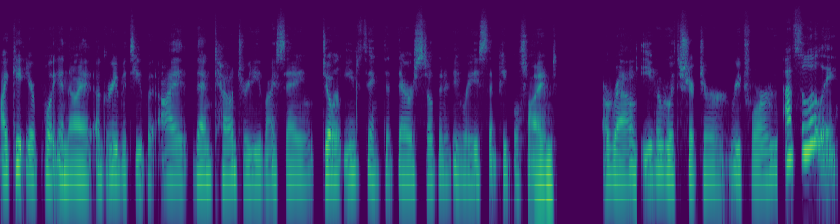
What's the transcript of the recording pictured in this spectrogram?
I get your point and I agree with you, but I then counter you by saying, don't you think that there are still going to be ways that people find around, even with stricter reform. Absolutely.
